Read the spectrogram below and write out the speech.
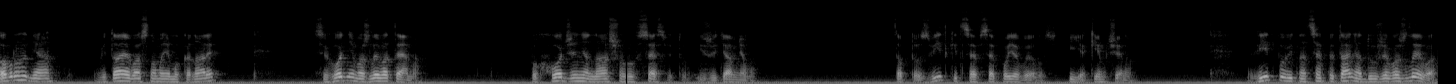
Доброго дня! Вітаю вас на моєму каналі. Сьогодні важлива тема походження нашого Всесвіту і життя в ньому. Тобто, звідки це все появилось і яким чином? Відповідь на це питання дуже важлива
